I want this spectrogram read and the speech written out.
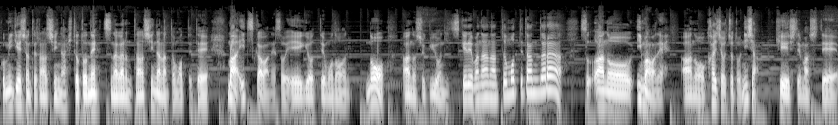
コミュニケーションって楽しいな、人とね、つながるの楽しいななんて思ってて、まあ、いつかはね、そういう営業っていうものの、あの、職業につければな、なんて思ってたんだら、そあの、今はね、あの、会社をちょっと2社経営してまして、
